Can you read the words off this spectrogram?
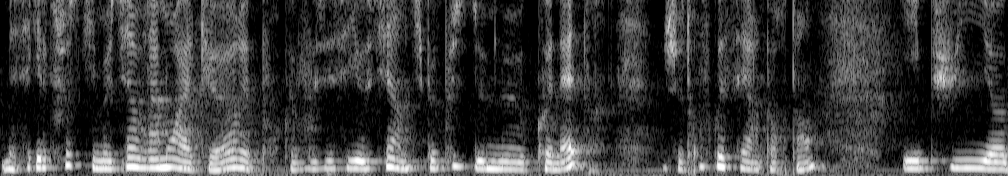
mais c'est quelque chose qui me tient vraiment à cœur et pour que vous essayiez aussi un petit peu plus de me connaître, je trouve que c'est important. Et puis, euh,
